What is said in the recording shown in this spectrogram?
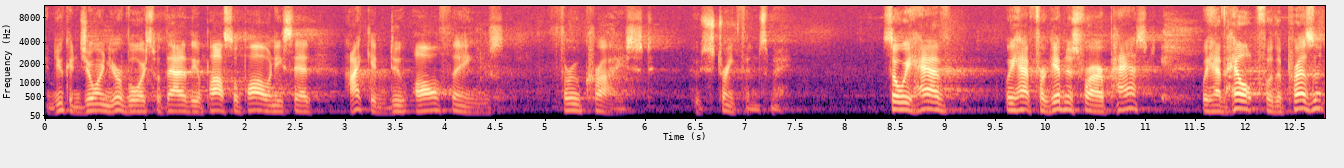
And you can join your voice with that of the Apostle Paul when he said, I can do all things through Christ who strengthens me. So we have, we have forgiveness for our past, we have help for the present,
